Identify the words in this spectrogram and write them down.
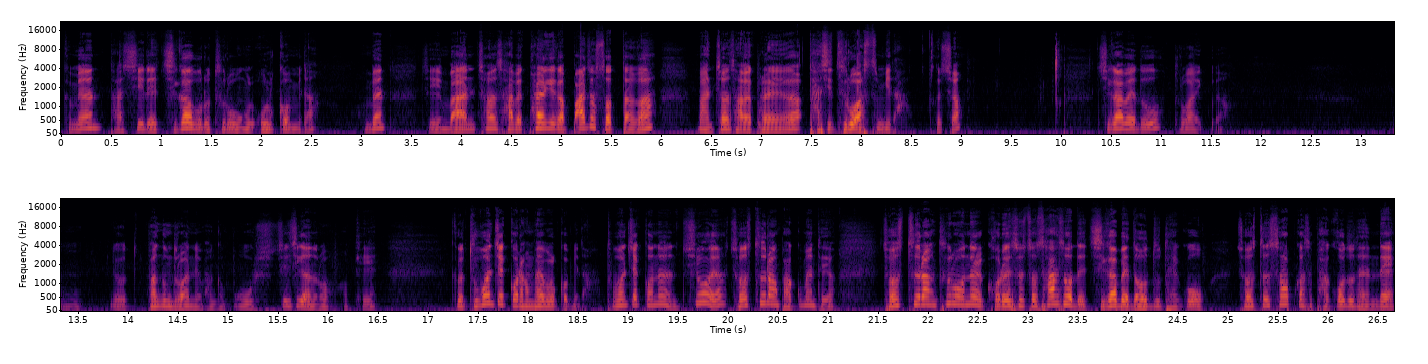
그러면 다시 내 지갑으로 들어올 올 겁니다. 그러면 지금 11,408개가 빠졌었다가 11,408개가 다시 들어왔습니다. 그렇죠? 지갑에도 들어와 있고요. 음, 요 방금 들어왔네요. 방금. 오, 실시간으로. 오케이. 그리고 두 번째 거를 한번 해볼 겁니다. 두 번째 거는 쉬워요. 저스트랑 바꾸면 돼요. 저스트랑 트론을 거래소에서 사서 내 지갑에 넣어도 되고 저스트 수합 가서 바꿔도 되는데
